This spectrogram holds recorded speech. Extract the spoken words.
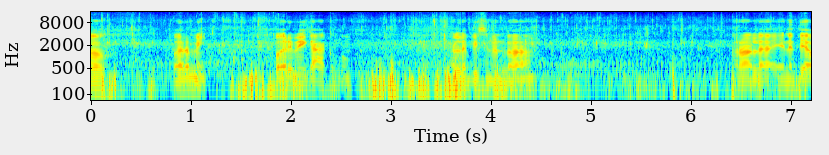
ஓ பொறுமை பொறுமை காக்கவும் நல்ல பீஸ் நண்பா. பரவாயில்ல என்னத்தையா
